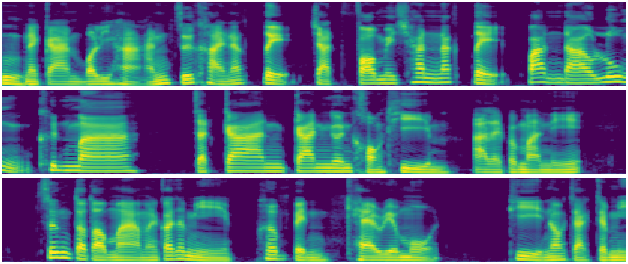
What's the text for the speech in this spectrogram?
อืมในการบริหารซื้อขายนักเตะ จัด Formation นักเตะ ปั้นดาวรุ่งขึ้นมา จัดการการเงินของทีมอะไรประมาณนี้ ซึ่งต่อๆมามันก็จะมีเพิ่มเป็น Career Mode ที่นอกจากจะมี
